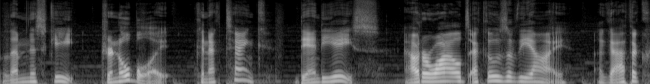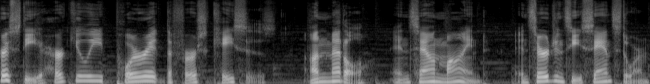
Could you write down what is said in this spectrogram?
Lemnis Gate, Chernobylite, Connect Tank, Dandy Ace, Outer Wilds Echoes of the Eye, Agatha Christie, Hercule Poirot The First Cases, Unmetal, In Sound Mind, Insurgency Sandstorm,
